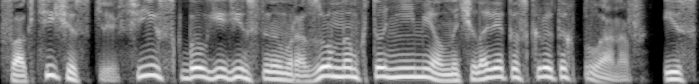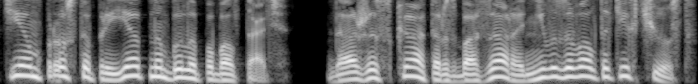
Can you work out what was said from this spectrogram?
Фактически, Фиск был единственным разумным, кто не имел на человека скрытых планов, и с кем просто приятно было поболтать. Даже скатер с базара не вызывал таких чувств,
